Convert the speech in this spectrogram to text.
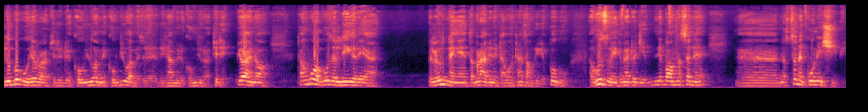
ဒီလိုပုဂ္ဂိုလ်ရောက်လာတာဖြစ်တဲ့အတွက်ဂုံယူရမယ်ဂုံပြူရမယ်ဆိုတဲ့အနေအထားမျိုးလိုဂုံပြူတာဖြစ်တယ်ပြောရင်တော့1994ကတည်းကဘယ်လိုနိုင်ငံသမ္မတဖြစ်နေတာဝန်ထမ်းဆောင်နေတဲ့ပုဂ္ဂိုလ်အခုဆိုရင်ခင်ဗျားတို့ကြည့်နှစ်ပေါင်း20နဲ့အဲ29နှစ်ရှိပြီ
